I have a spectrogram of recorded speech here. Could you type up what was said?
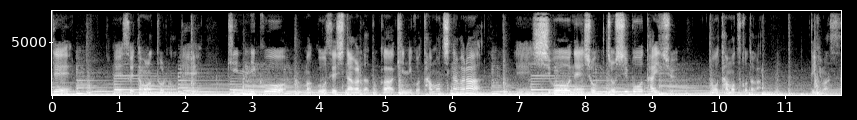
といって、えー、そういったものを取るので筋肉を、まあ、合成しながらだとか筋肉を保ちながら、えー、脂肪燃焼女子肪体重を保つことができます。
